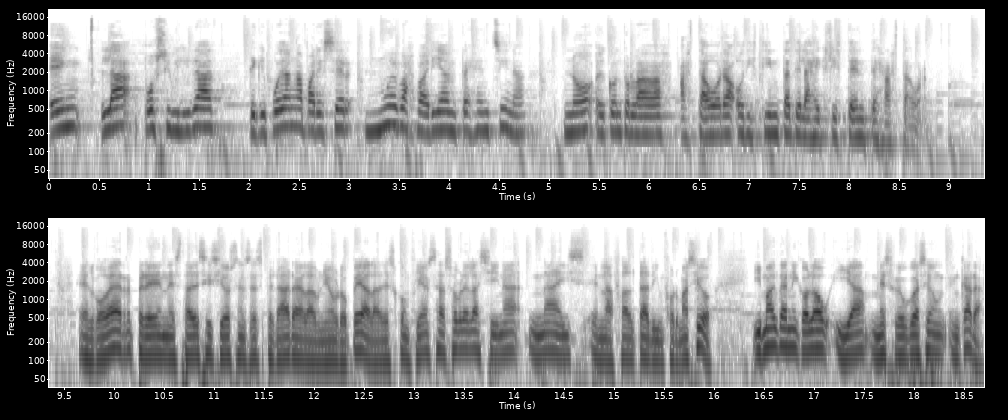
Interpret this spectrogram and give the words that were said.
en la posibilidad de que puedan aparecer nuevas variantes en China no eh, controladas hasta ahora o distintas de las existentes hasta ahora. El govern pren esta decisió sense esperar a la Unió Europea. La desconfiança sobre la Xina naix en la falta d'informació. I Magda Nicolau, hi ha més preocupació encara.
